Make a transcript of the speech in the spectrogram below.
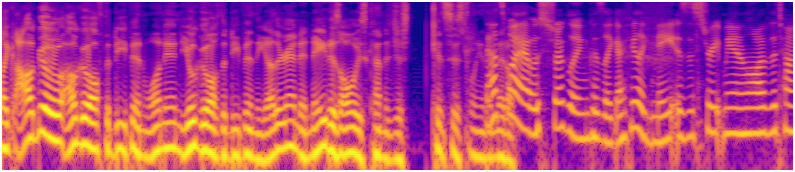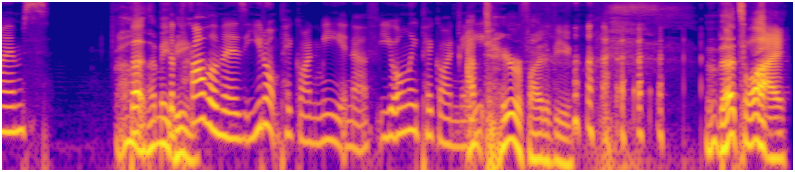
Like I'll go I'll go off the deep end one end, you'll go off the deep end the other end, and Nate is always kind of just consistently in the middle. That's why I was struggling because like I feel like Nate is the straight man a lot of the times. oh, but that may the be. problem is you don't pick on me enough. You only pick on Nate. I'm terrified of you. That's why.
